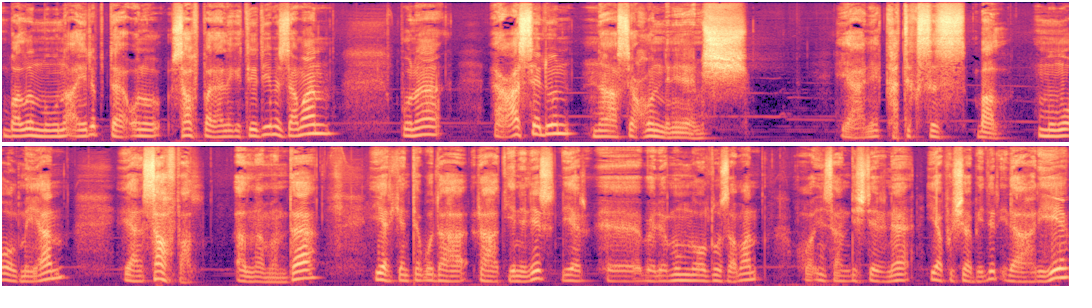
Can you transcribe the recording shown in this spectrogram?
balın mumunu ayırıp da onu saf bal haline getirdiğimiz zaman buna aselun nasihun denilirmiş. Yani katıksız bal, mumu olmayan yani saf bal anlamında. Yerken de bu daha rahat yenilir. Diğer e, böyle mumlu olduğu zaman o insan dişlerine yapışabilir ilahirihi.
